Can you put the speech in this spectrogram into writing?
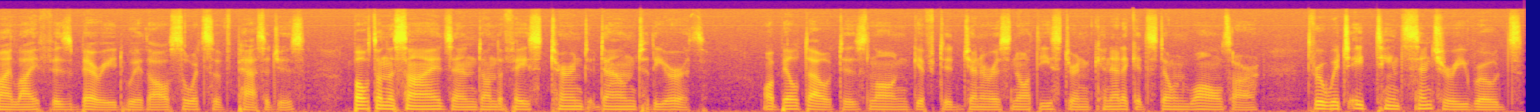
My life is buried with all sorts of passages, both on the sides and on the face turned down to the earth, or built out as long gifted, generous northeastern Connecticut stone walls are, through which eighteenth century roads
